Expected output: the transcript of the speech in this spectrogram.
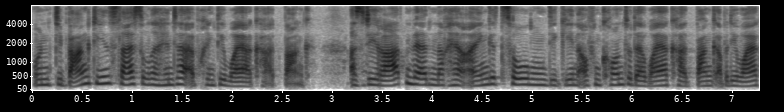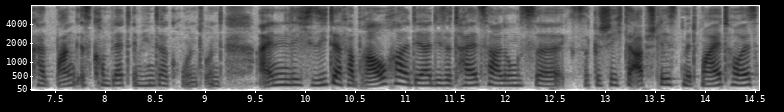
und die Bankdienstleistung dahinter erbringt die Wirecard Bank. Also die Raten werden nachher eingezogen, die gehen auf ein Konto der Wirecard Bank, aber die Wirecard Bank ist komplett im Hintergrund. Und eigentlich sieht der Verbraucher, der diese Teilzahlungsgeschichte abschließt mit MyToys,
